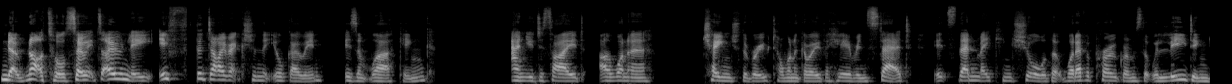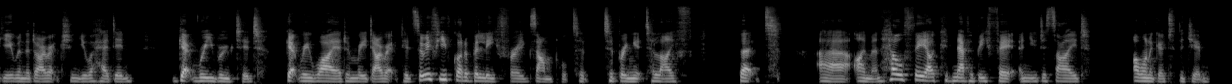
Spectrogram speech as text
No, not at all. So it's only if the direction that you're going isn't working and you decide, I want to change the route, I want to go over here instead, it's then making sure that whatever programs that were leading you in the direction you were heading get rerouted, get rewired and redirected. So if you've got a belief, for example, to to bring it to life, that uh, I'm unhealthy, I could never be fit, and you decide, I want to go to the gym,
